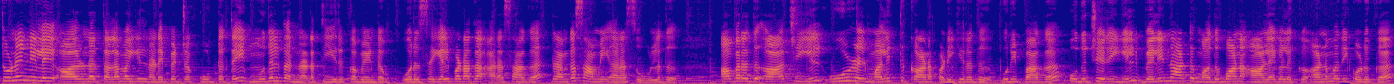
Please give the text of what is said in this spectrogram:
துணைநிலை ஆளுநர் தலைமையில் நடைபெற்ற கூட்டத்தை முதல்வர் நடத்தி இருக்க வேண்டும். ஒரு செயல்படாத அரசாக ரங்கசாமி அரசு உள்ளது. அவரது ஆட்சியில் ஊழல் மலித்து காணப்படுகிறது. குறிப்பாக புதுச்சேரியில் வெளிநாட்டு மதுபான ஆலைகளுக்கு அனுமதி கொடுக்க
